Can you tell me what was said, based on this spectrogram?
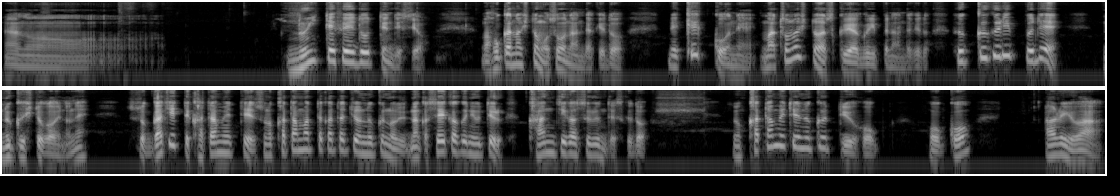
あのー、抜いてフェードってんですよ。まあ、他の人もそうなんだけど、で、結構ね、まあ、その人はスクエアグリップなんだけど、フックグリップで抜く人が多いのね。ちょっとガチって固めて、その固まった形を抜くので、なんか正確に打てる感じがするんですけど、その固めて抜くっていう方向、あるいは、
